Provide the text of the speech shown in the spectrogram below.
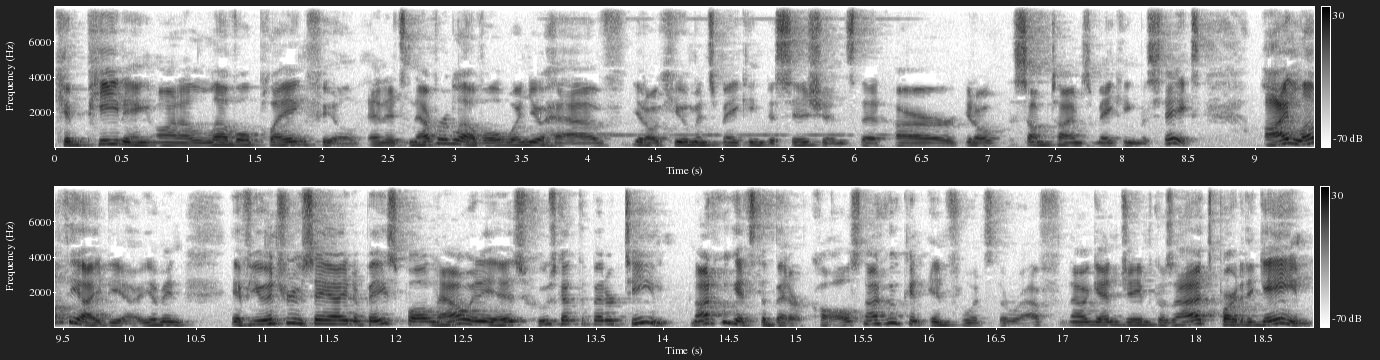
competing on a level playing field, and it's never level when you have you know humans making decisions that are you know sometimes making mistakes. I love the idea. I mean, if you introduce AI to baseball, now it is who's got the better team, not who gets the better calls, not who can influence the ref. Now, again, James goes, ah, it's part of the game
